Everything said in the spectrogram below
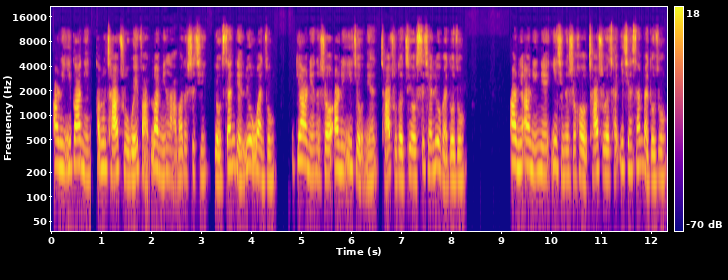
二零一八年他们查处违法乱鸣喇叭的事情有三点六万宗。第二年的时候，二零一九年查处的只有四千六百多宗，二零二零年疫情的时候查处的才一千三百多宗，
